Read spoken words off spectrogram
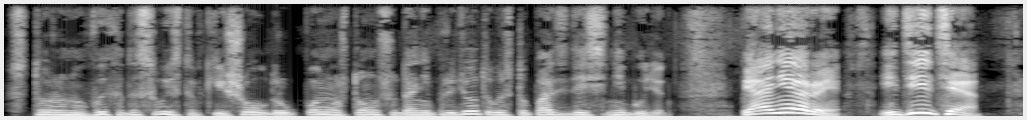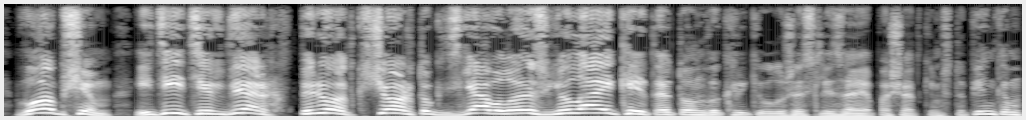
в сторону выхода с выставки, и Шоу вдруг понял, что он сюда не придет и выступать здесь не будет. «Пионеры, идите!» В общем, идите вверх, вперед, к черту, к дьяволу, as you like it!» Это он выкрикивал, уже слезая по шатким ступенькам,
